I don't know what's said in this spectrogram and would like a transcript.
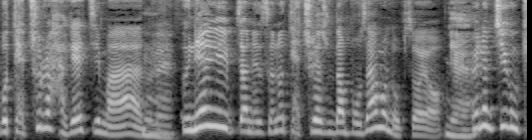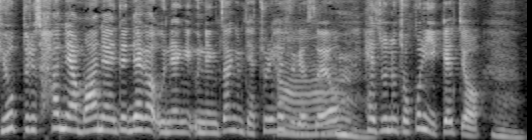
뭐 대출을 하겠지만 네. 은행의 입장에서는 대출해 준다는 보장은 없어요. 예. 왜냐면 지금 기업들이 사냐 마냐인데 내가 은행 은행장님 대출을 해주겠어요? 음. 해주는 조건이 있겠죠. 음.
